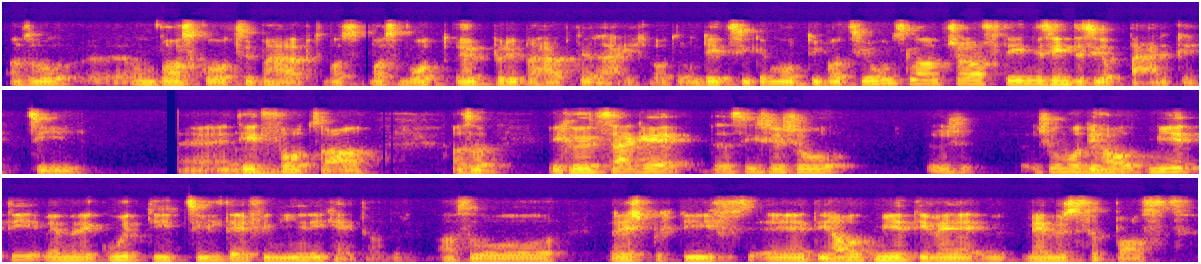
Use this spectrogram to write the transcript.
Also, äh, um was geht es überhaupt? Was, was will jemand überhaupt erreichen? Oder? Und jetzt in der Motivationslandschaft sind es ja Berge, Ziel. Äh, mhm. Dort fängt es an. Also, ich würde sagen, das ist ja schon, schon mal die Halbmiete, wenn man eine gute Zieldefinierung hat. Oder? Also, respektive äh, die Halbmiete, wenn, wenn man es verpasst.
